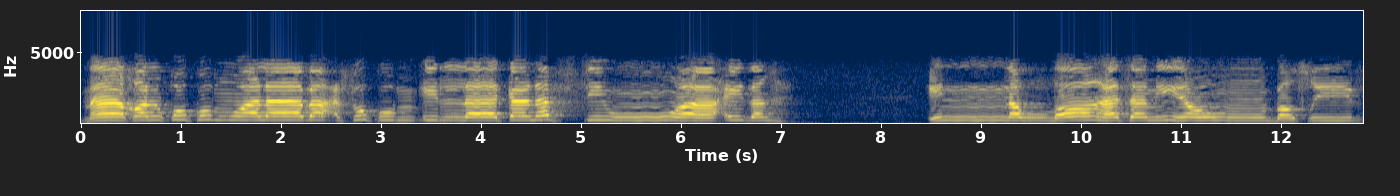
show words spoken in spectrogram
مَا خَلْقُكُمْ وَلَا بَعْثُكُمْ إِلَّا كَنَفْسٍ وَاحِدَةٍ إِنَّ اللَّهَ سَمِيعٌ بَصِيرٌ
